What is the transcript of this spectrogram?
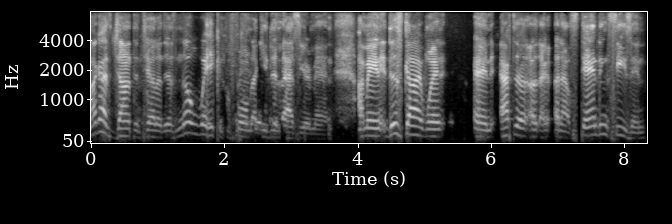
My guy's Jonathan Taylor. There's no way he can perform like he did last year, man. I mean, this guy went and after a, a, an outstanding season,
